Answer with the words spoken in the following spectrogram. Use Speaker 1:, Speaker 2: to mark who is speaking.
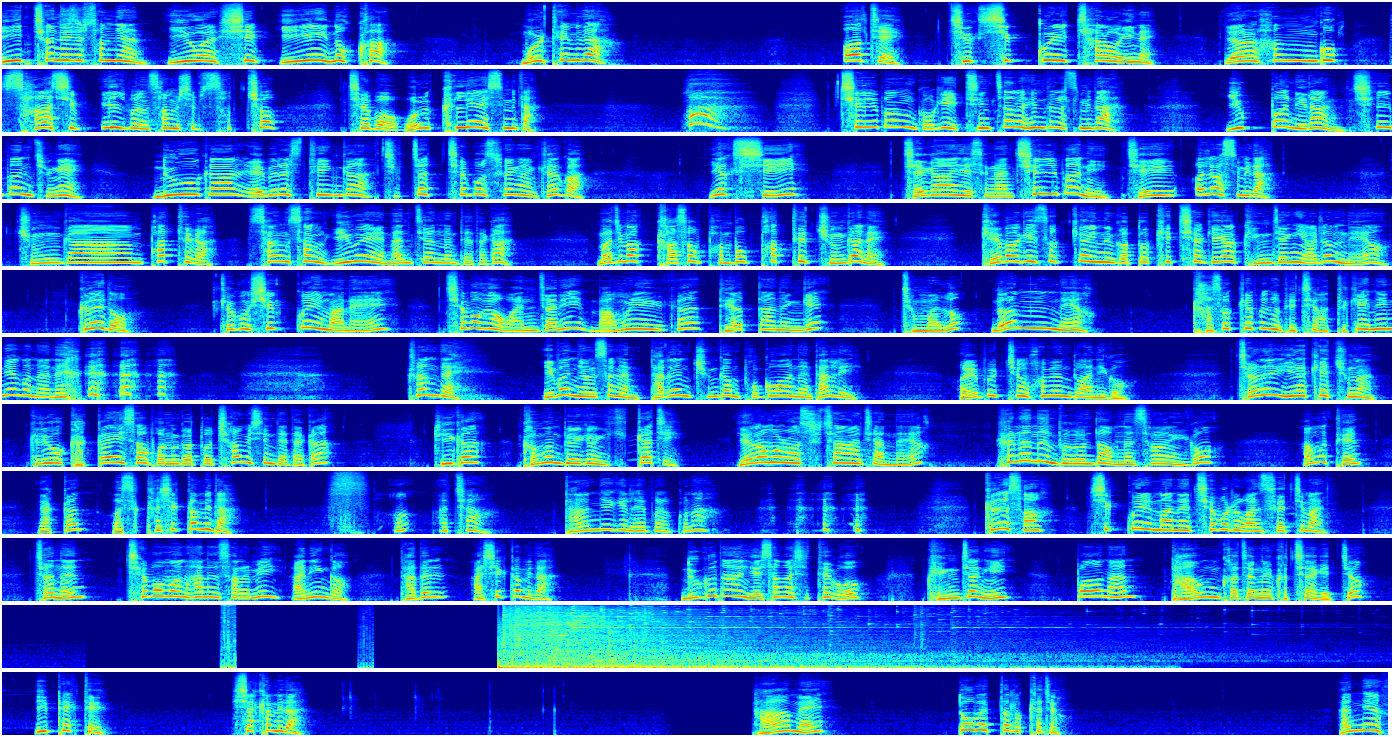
Speaker 1: 2023년 2월 12일 녹화 몰테입니다. 어제 즉 19일 차로 인해 11곡 41분 34초 제보 올 클리어 했습니다. 와 7번 곡이 진짜로 힘들었습니다. 6번이랑 7번 중에 누가 에베레스트인가 직접 제보 수행한 결과 역시 제가 예상한 7번이 제일 어려웠습니다. 중간 파트가 상상 이외의 난지였는 데다가 마지막 가속 반복 파트 중간에 개박이 섞여 있는 것도 캐치하기가 굉장히 어렵네요. 그래도 결국 19일 만에 체버가 완전히 마무리가 되었다는 게 정말로 놀랍네요. 가속 개박은 대체 어떻게 해냈냐고 나는. 그런데 이번 영상은 다른 중간 보고와는 달리 얼불충 화면도 아니고 저를 이렇게 중앙 그리고 가까이서 보는 것도 처음이신 데다가 뒤가 검은 배경이기까지 여러모로 수상하지 않나요? 흐르는 부분도 없는 상황이고 아무튼 약간 어색하실 겁니다. 어? 아차 다른 얘기를 해버렸구나. 그래서 19일 만에 체보를 완수했지만 저는 체보만 하는 사람이 아닌 거 다들 아실 겁니다. 누구나 예상하실 테고 굉장히 뻔한 다음 과정을 거쳐야겠죠? 이펙트 시작합니다. 다음에 또 뵙도록 하죠. 안녕.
